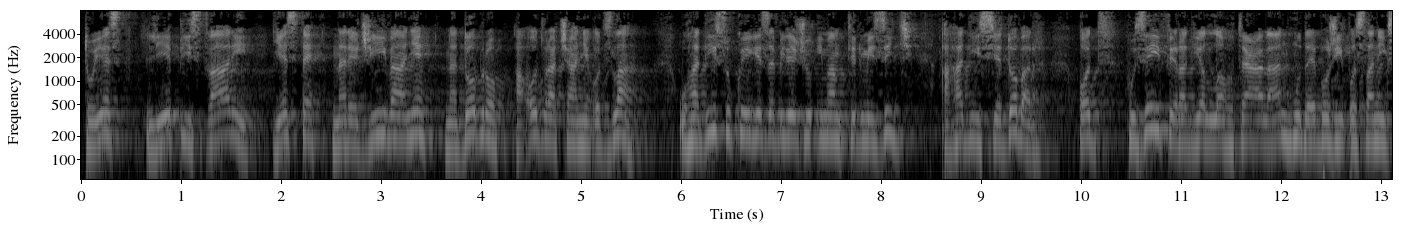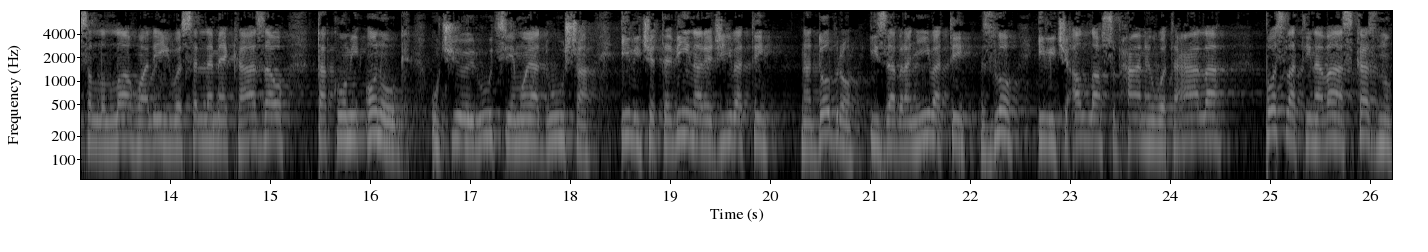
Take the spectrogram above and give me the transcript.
to jest lijepi stvari, jeste naređivanje na dobro, a odvraćanje od zla. U hadisu kojeg je zabilježio imam Tirmizić, a hadis je dobar, od Huzeyfe radijallahu ta'ala anhu da je Boži poslanik sallallahu alaihi wasallame kazao tako mi onog u čijoj ruci je moja duša ili ćete vi naređivati na dobro i zabranjivati zlo ili će Allah subhanahu wa ta'ala poslati na vas kaznu,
